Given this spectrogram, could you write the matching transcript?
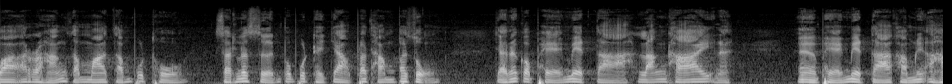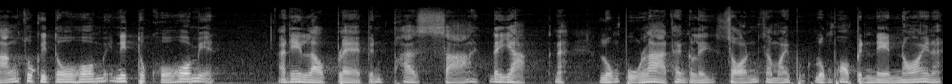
วาอรหังสัมมาสัมพุทโธสรรเสริญพระพุทธเจ้าพระธรรมพระสงฆ์จากนั้นก็แผ่เมตตาลังท้ายนะแผ่เมตตาคำนี้อาหังสุกิโตโหมินิทุกโขโหมิอันนี้เราแปลเป็นภาษาได้ยากนะหลวงปู่ล่าท่านก็เลยสอนสมัยหลวงพ่อเป็นเนนน้อยนะ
